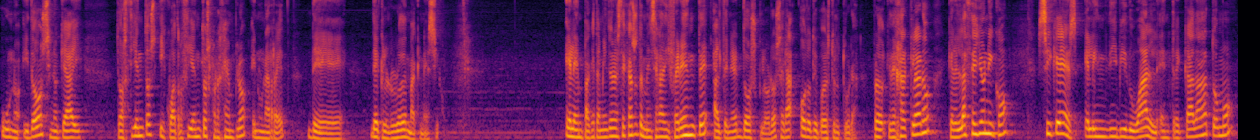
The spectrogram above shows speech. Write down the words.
1 y 2, sino que hay 200 y 400, por ejemplo, en una red de, de cloruro de magnesio. El empaquetamiento en este caso también será diferente al tener dos cloros, será otro tipo de estructura. Pero hay que dejar claro que el enlace iónico sí que es el individual entre cada átomo,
